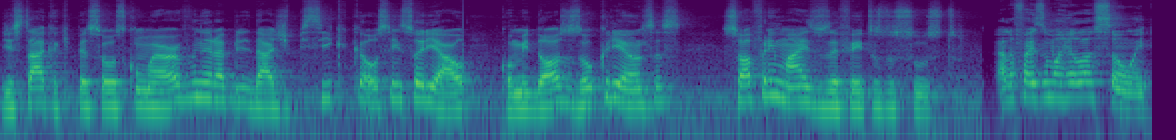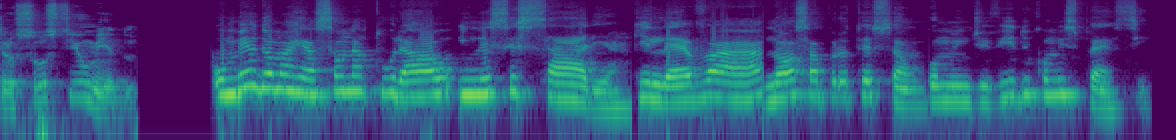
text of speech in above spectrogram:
destaca que pessoas com maior vulnerabilidade psíquica ou sensorial, como idosos ou crianças, sofrem mais os efeitos do susto. Ela faz uma relação entre o susto e o medo. O medo é uma reação natural e necessária que leva à nossa proteção como indivíduo e como espécie.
